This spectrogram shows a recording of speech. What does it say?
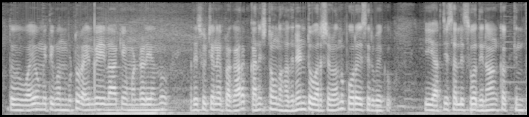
ಮತ್ತು ವಯೋಮಿತಿ ಬಂದ್ಬಿಟ್ಟು ರೈಲ್ವೆ ಇಲಾಖೆ ಮಂಡಳಿಯೊಂದು ಅಧಿಸೂಚನೆ ಪ್ರಕಾರ ಕನಿಷ್ಠ ಒಂದು ಹದಿನೆಂಟು ವರ್ಷಗಳನ್ನು ಪೂರೈಸಿರಬೇಕು. ಈ ಅರ್ಜಿ ಸಲ್ಲಿಸುವ ದಿನಾಂಕಕ್ಕಿಂತ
